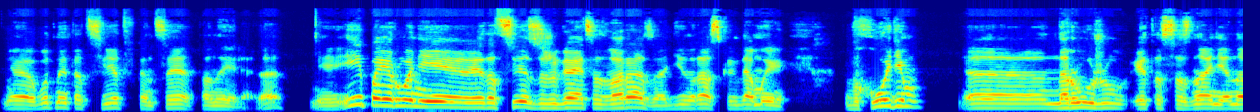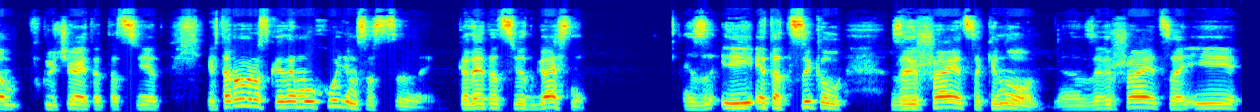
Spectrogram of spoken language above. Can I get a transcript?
вот на этот свет в конце тоннеля. Да? И по иронии этот свет зажигается два раза. Один раз, когда мы выходим э, наружу, это сознание нам включает этот свет. И второй раз, когда мы уходим со сцены, когда этот свет гаснет, и этот цикл завершается, кино э, завершается, и,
